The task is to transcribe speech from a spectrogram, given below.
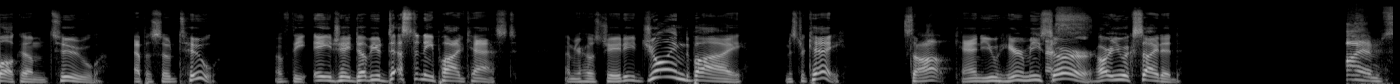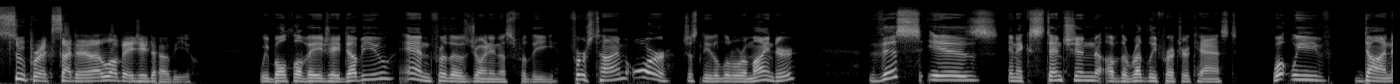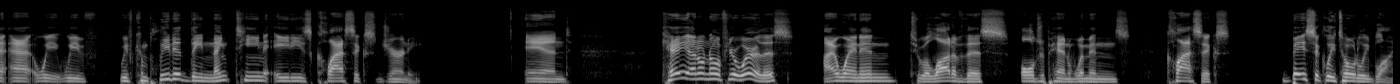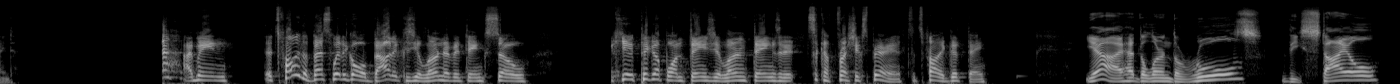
welcome to episode two of the AJW Destiny podcast. I'm your host, JD, joined by Mr. K. Sup? Can you hear me, sir? Are you excited? I am super excited. I love AJW. We both love AJW, and for those joining us for the first time or just need a little reminder, this is an extension of the Red Leaf Retrocast. What we've done at we we've we've completed the 1980s classics journey. And Kay, I don't know if you're aware of this. I went into a lot of this All Japan Women's Classics basically totally blind. I mean, it's probably the best way to go about it because you learn everything. So you pick up on things, you learn things, and it's like a fresh experience. It's probably a good thing. Yeah, I had to learn the rules, the style,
